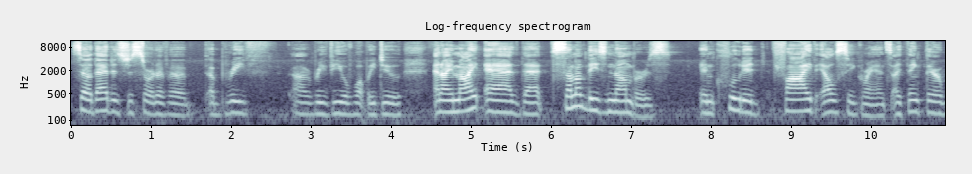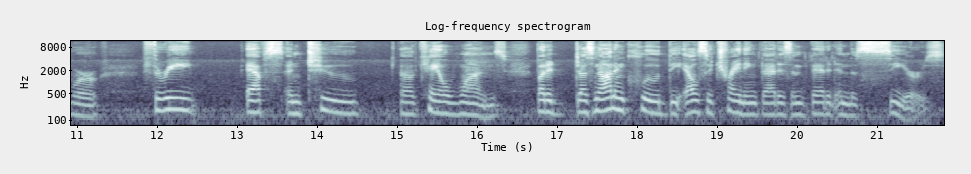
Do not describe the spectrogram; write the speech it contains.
So that is just sort of a, a brief uh, review of what we do. And I might add that some of these numbers included five ELSI grants. I think there were three Fs and two uh, K01s, but it does not include the ELSI training that is embedded in the CEERs.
